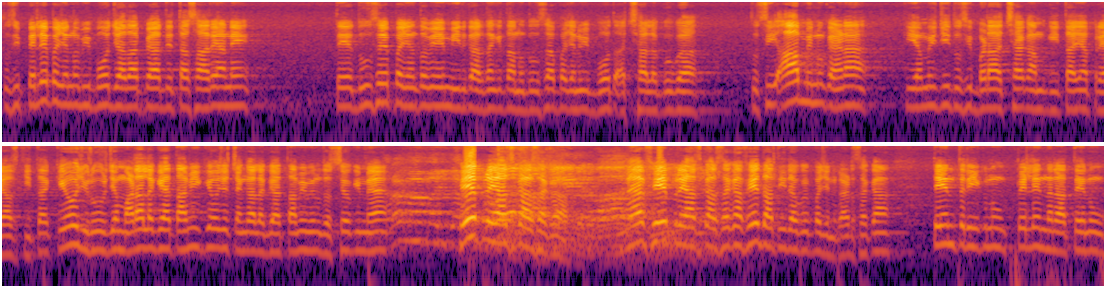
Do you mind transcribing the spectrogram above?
ਤੁਸੀਂ ਪਹਿਲੇ ਭਜਨ ਨੂੰ ਵੀ ਬਹੁਤ ਜ਼ਿਆਦਾ ਪਿਆਰ ਦਿੱਤਾ ਸਾਰਿਆਂ ਨੇ ਤੇ ਦੂਸਰੇ ਭਜਨ ਤੋਂ ਵੀ ਉਮੀਦ ਕਰਦਾ ਕਿ ਤੁਹਾਨੂੰ ਦੂਸਰਾ ਭਜਨ ਵੀ ਬਹੁਤ ਅੱਛਾ ਲੱਗੂਗਾ। ਤੁਸੀਂ ਆਪ ਮੈਨੂੰ ਕਹਿਣਾ ਕਿ ਅਮਿਤ ਜੀ ਤੁਸੀਂ ਬੜਾ ਅੱਛਾ ਕੰਮ ਕੀਤਾ ਜਾਂ ਪ੍ਰਯਾਸ ਕੀਤਾ। ਕਿਉਂ ਜ਼ਰੂਰ ਜੇ ਮਾੜਾ ਲੱਗਿਆ ਤਾਂ ਵੀ ਕਿਉਂ ਜੇ ਚੰਗਾ ਲੱਗਿਆ ਤਾਂ ਵੀ ਮੈਨੂੰ ਦੱਸਿਓ ਕਿ ਮੈਂ ਫੇਰ ਪ੍ਰਯਾਸ ਕਰ ਸਕਾਂ। ਮੈਂ ਫੇਰ ਪ੍ਰਯਾਸ ਕਰ ਸਕਾਂ, ਫੇਰ ਦਾਤੀ ਦਾ ਕੋਈ ਭਜਨ ਕੱਢ ਸਕਾਂ। 3 ਤਰੀਕ ਨੂੰ, ਪਹਿਲੇ ਨਰਾਤੇ ਨੂੰ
